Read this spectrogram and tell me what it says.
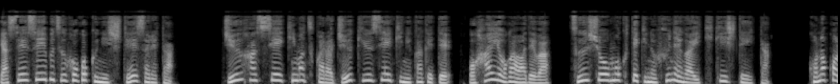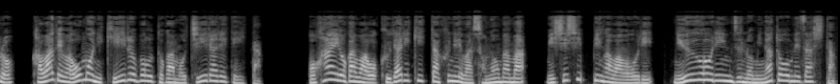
野生生物保護区に指定された。18世紀末から19世紀にかけて、オハイオ川では通商目的の船が行き来していた。この頃、川では主にキールボートが用いられていた。オハイオ川を下り切った船はそのままミシシッピ川を降り、ニューオーリンズの港を目指した。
